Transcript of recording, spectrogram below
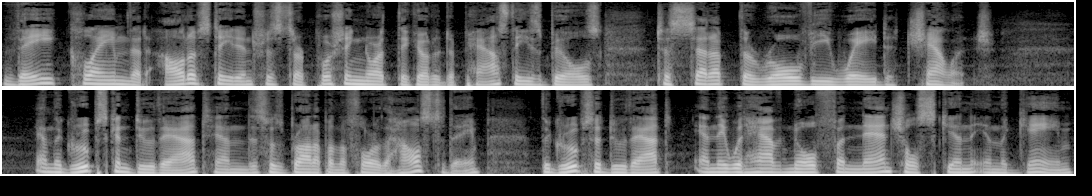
They claim that out of state interests are pushing North Dakota to pass these bills to set up the Roe v. Wade challenge. And the groups can do that, and this was brought up on the floor of the House today. The groups would do that, and they would have no financial skin in the game.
